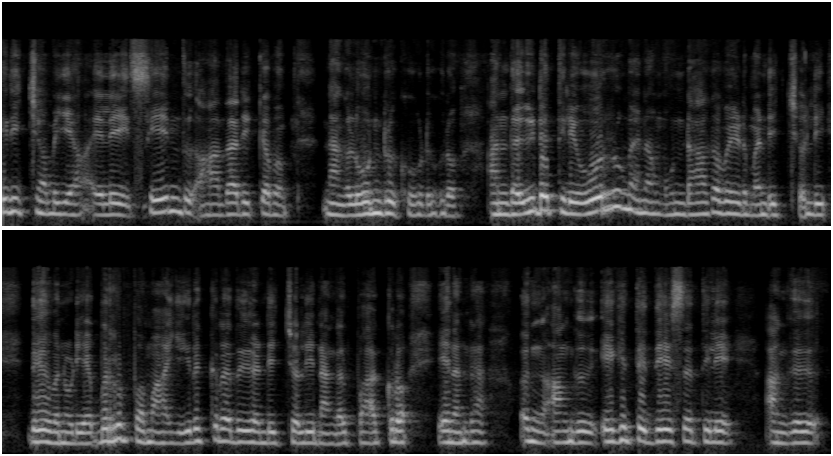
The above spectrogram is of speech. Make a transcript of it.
திருச்சபையிலே சேர்ந்து ஆதரிக்கவும் நாங்கள் ஒன்று கூடுகிறோம். அந்த இடத்திலே ஒரு மனம் உண்டாக வேண்டும் என்று சொல்லி தேவனுடைய விருப்பமாய் இருக்கிறது என்று சொல்லி நாங்கள் பார்க்கிறோம். ஏனென்றால் அங்கு- அங்கு எகிப்து தேசத்திலே அங்கு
